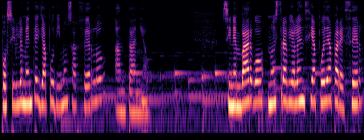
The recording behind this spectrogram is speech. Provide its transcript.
posiblemente ya pudimos hacerlo antaño. Sin embargo, nuestra violencia puede aparecer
